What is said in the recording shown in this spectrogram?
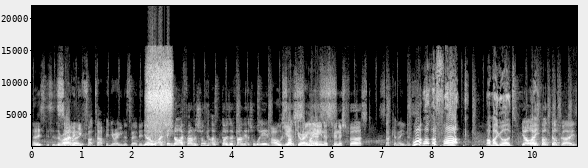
At least this is the right way. Simon, you fucked up in your anus there, didn't Yo. I think no. I found a short. Uh, guys, I found the actual way in. Oh, Yes, suck your anus. my anus finished first. Suck an anus. What? What the fuck? Oh my god. Yo, I fucked up, guys.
